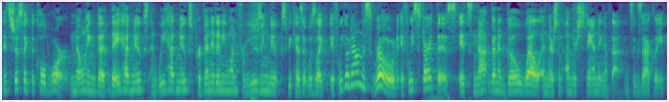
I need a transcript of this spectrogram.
It's just like the Cold War, knowing that they had nukes and we had nukes prevented anyone from using nukes because it was like, if we go down this road, if we start this, it's not going to go well. And there's an understanding of that. It's exactly.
